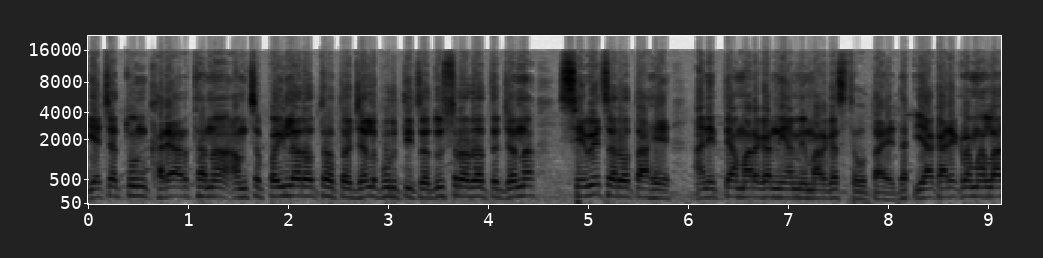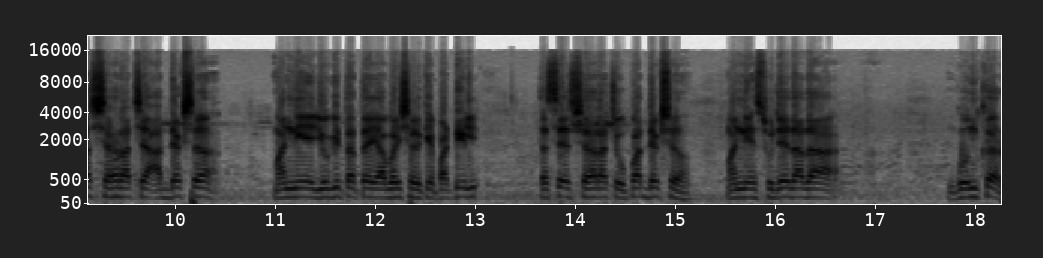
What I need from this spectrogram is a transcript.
याच्यातून खऱ्या अर्थानं आमचं पहिलं रथ होतं जलपूर्तीचं दुसरं रथ जनसेवेचं रथ आहे आणि त्या मार्गाने आम्ही मार्गस्थ होत आहे. या कार्यक्रमाला शहराचे अध्यक्ष माननीय योगिताताई अभय शेळके पाटील तसेच शहराचे उपाध्यक्ष माननीय सुजयदादा गोंदकर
